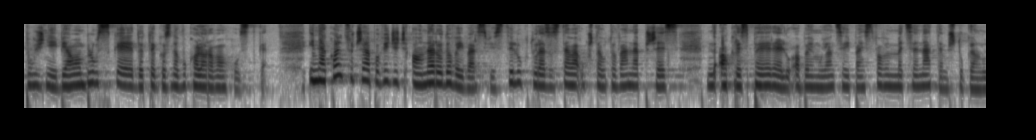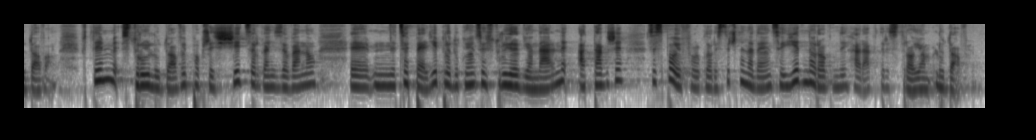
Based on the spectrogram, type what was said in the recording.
później białą bluzkę, do tego znowu kolorową chustkę. I na końcu trzeba powiedzieć o narodowej warstwie stylu, która została ukształtowana przez okres PRL-u, obejmującej państwowym mecenatem sztukę ludową. W tym strój ludowy poprzez sieć zorganizowaną e, cepelię produkujące strój regionalny, a także zespoły folklorystyczne nadające jednorodny charakter strojom ludowym.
